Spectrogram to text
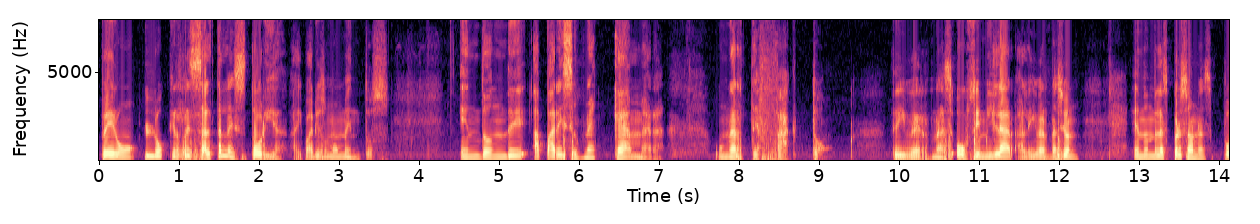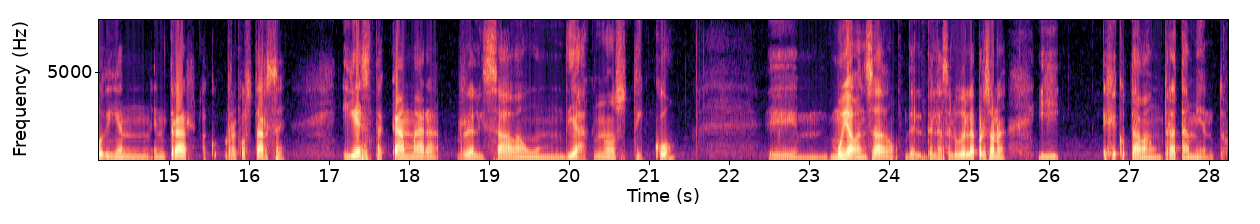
Pero lo que resalta la historia, hay varios momentos en donde aparece una cámara, un artefacto de hibernación, o similar a la hibernación, en donde las personas podían entrar, recostarse, y esta cámara realizaba un diagnóstico eh, muy avanzado de, la salud de la persona y ejecutaba un tratamiento.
